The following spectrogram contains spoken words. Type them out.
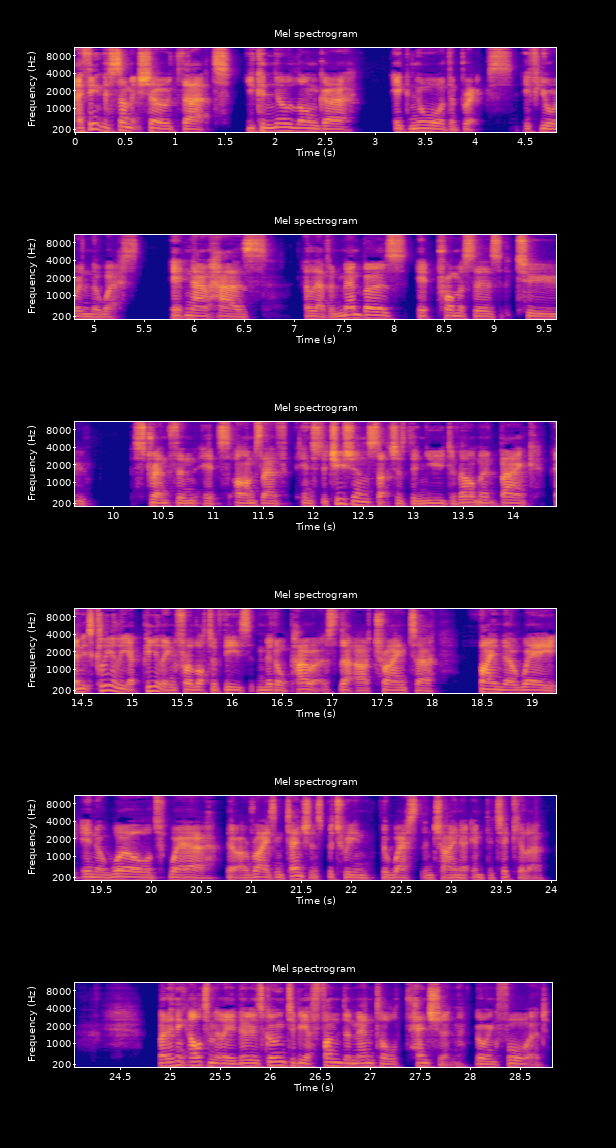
I think the summit showed that you can no longer ignore the BRICS if you're in the West. It now has 11 members. It promises to strengthen its arm's length institutions, such as the New Development Bank. And it's clearly appealing for a lot of these middle powers that are trying to find their way in a world where there are rising tensions between the West and China in particular. But I think ultimately there is going to be a fundamental tension going forward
